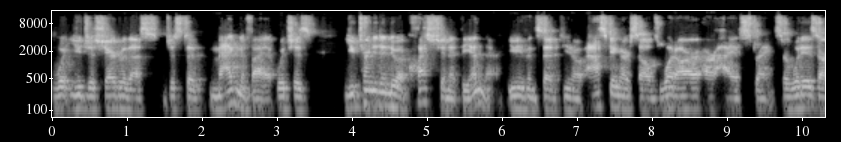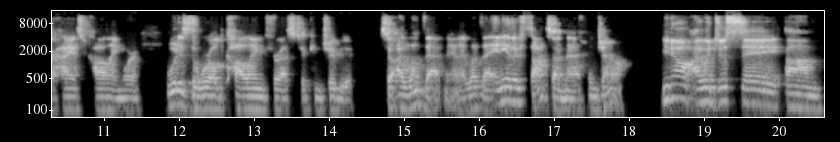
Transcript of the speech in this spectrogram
what you just shared with us, just to magnify it, which is you turned it into a question at the end there. You even said, you know, asking ourselves, what are our highest strengths or what is our highest calling or what is the world calling for us to contribute? So I love that, man. I love that. Any other thoughts on that in general? You know, I would just say um,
